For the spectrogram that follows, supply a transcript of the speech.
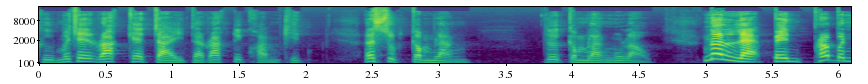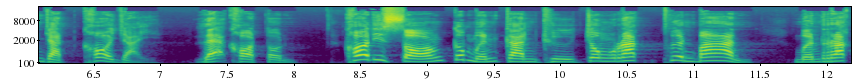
คือไม่ใช่รักแค่ใจแต่รักด้วยความคิด และสุดกำลังด้วยกำลังของเรา นั่นแหละเป็นพระบัญญัติข้อใหญ่และข้อต้น ข้อที่สองก็เหมือนกันคือจงรักเพื่อนบ้าน เหมือนรัก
